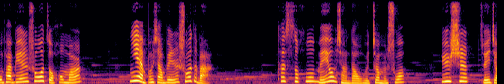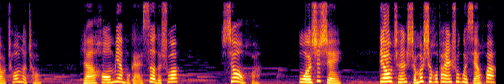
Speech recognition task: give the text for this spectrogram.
我怕别人说我走后门，你也不想被人说的吧？他似乎没有想到我会这么说，于是嘴角抽了抽，然后面不改色地说：“笑话，我是谁？貂蝉什么时候怕人说过闲话？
